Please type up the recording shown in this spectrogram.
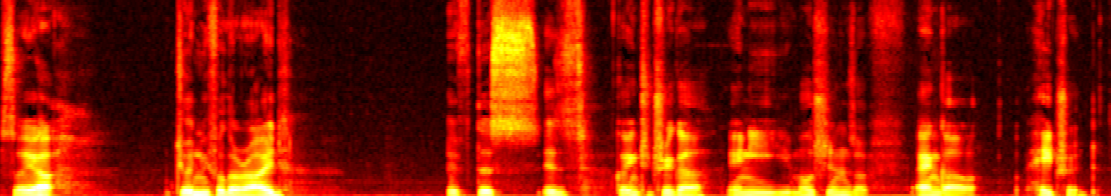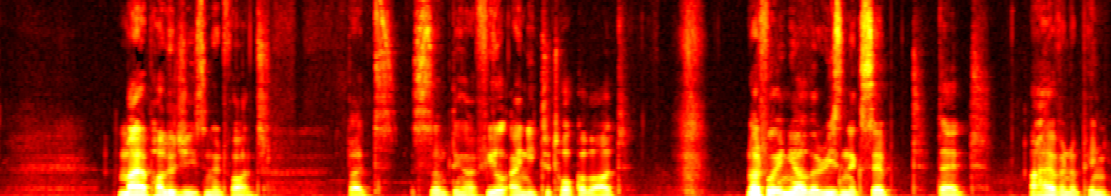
so yeah, join me for the ride. If this is going to trigger any emotions of anger, hatred, my apologies in advance, but something I feel I need to talk about. Not for any other reason except that I have an opinion.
